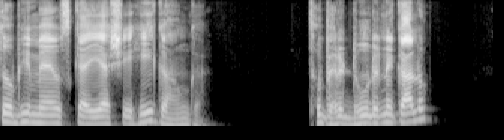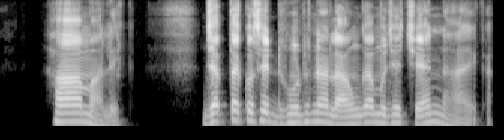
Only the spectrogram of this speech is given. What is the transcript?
तो भी मैं उसका यश ही गाऊँगा। तो फिर ढूंढ निकालो। हाँ मालिक, जब तक उसे ढूंढ ना लाऊँगा, मुझे चैन ना आएगा।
